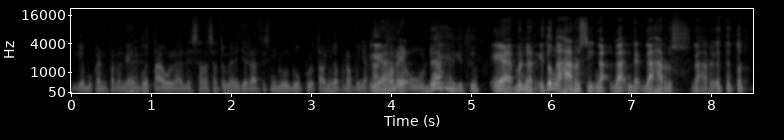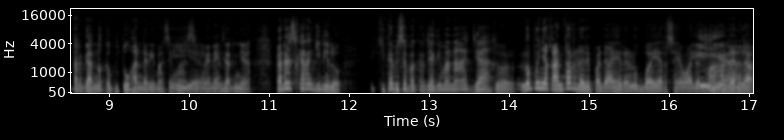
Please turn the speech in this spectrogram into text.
ya bukan pernah dengar Iya. gue tahu lah ada salah satu manajer artis yang 20 tahun nggak pernah punya Iya. kantor ya udah gitu. Iya benar, itu nggak harus sih, nggak nggak nggak harus, nggak harus. Itu ter- tergantung kebutuhan dari masing-masing Iya, kan? manajernya. Karena sekarang gini loh, kita bisa bekerja di mana aja. Betul. Lu punya kantor daripada akhirnya lu bayar sewa dan mahal Iya. dan nggak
